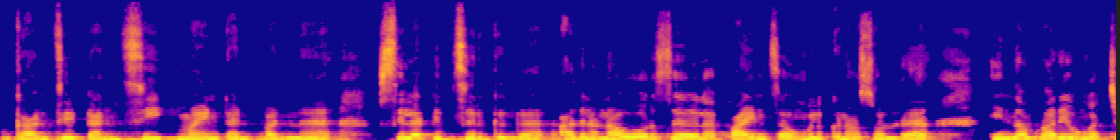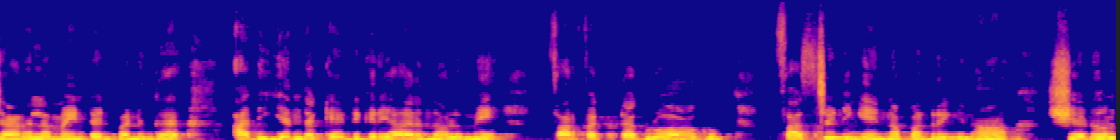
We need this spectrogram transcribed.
கன்சிஸ்டன்சி மெயின்டைன் பண்ண. சில டிப்ஸ் இருக்குங்க. அதில் நான் ஒரு சில பாயிண்ட்ஸை உங்களுக்கு நான் சொல்கிறேன் இந்த மாதிரி உங்கள் சேனலை மெயின்டைன் பண்ணுங்கள் அது எந்த கேட்டகரியாக இருந்தாலுமே பர்ஃபெக்டாக க்ரோ ஆகும். ஃபஸ்ட்டு நீங்கள் என்ன பண்ணுறீங்கன்னா ஷெடியூல்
